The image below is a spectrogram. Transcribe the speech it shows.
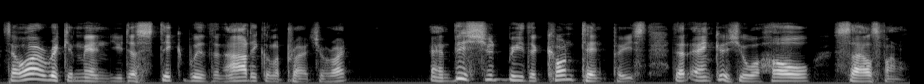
so I recommend you just stick with an article approach, all right? And this should be the content piece that anchors your whole sales funnel.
